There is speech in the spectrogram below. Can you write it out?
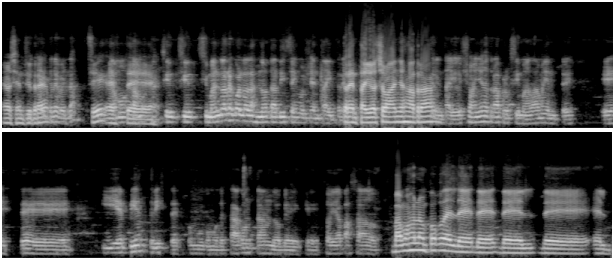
El 83. ¿verdad? Sí, este... si, mal no recuerdo, las notas dicen 83. 38 años atrás. 38 años atrás aproximadamente. Este, y es bien triste, como, como te estaba contando, que, que esto haya pasado. Vamos a hablar un poco del de, de, el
